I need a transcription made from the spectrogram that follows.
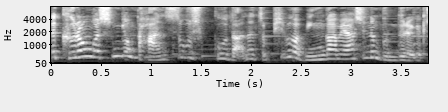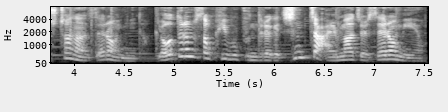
근데 그런 거 신경 다 안 쓰고 싶고 나는 좀 피부가 민감해 하시는 분들에게 추천하는 세럼입니다. 여드름성 피부 분들에게 진짜 알맞을 세럼이에요.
